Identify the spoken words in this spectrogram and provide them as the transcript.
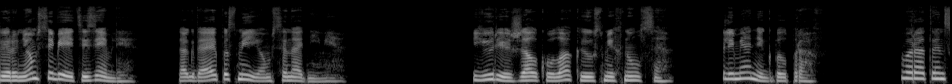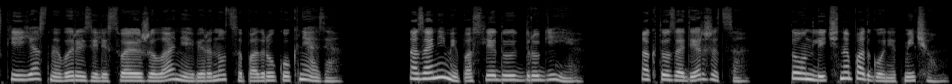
вернем себе эти земли, тогда и посмеемся над ними. Юрий сжал кулак и усмехнулся. Племянник был прав. Воротынские ясно выразили свое желание вернуться под руку князя, а за ними последуют другие. А кто задержится, то он лично подгонит мечом.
